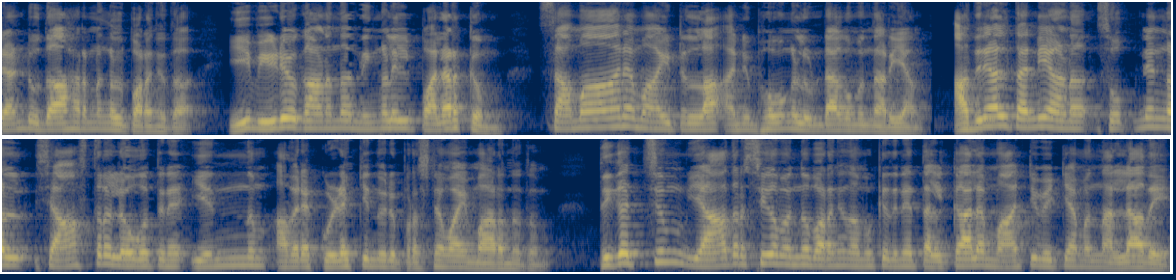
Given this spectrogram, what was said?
രണ്ട് ഉദാഹരണങ്ങൾ പറഞ്ഞത്. ഈ വീഡിയോ കാണുന്ന നിങ്ങളിൽ പലർക്കും സമാനമായിട്ടുള്ള അനുഭവങ്ങൾ ഉണ്ടാകുമെന്നറിയാം. അതിനാൽ തന്നെയാണ് സ്വപ്നങ്ങൾ ശാസ്ത്ര ലോകത്തിന് എന്നും അവരെ കുഴയ്ക്കുന്ന ഒരു പ്രശ്നമായി മാറുന്നതും. തികച്ചും യാദർശികമെന്ന് പറഞ്ഞ് നമുക്കിതിനെ തൽക്കാലം മാറ്റിവെക്കാമെന്നല്ലാതെ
